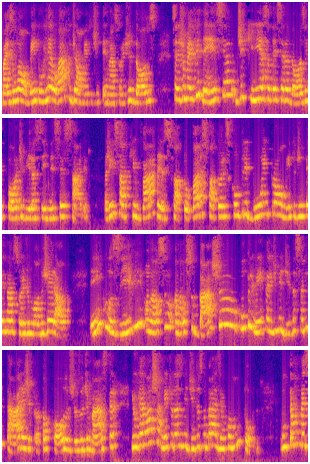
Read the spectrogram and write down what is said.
mas um aumento, um relato de aumento de internações de idosos, seja uma evidência de que essa terceira dose pode vir a ser necessária. A gente sabe que vários, fator, vários fatores contribuem para o aumento de internações de um modo geral. Inclusive o nosso, o nosso baixo cumprimento de medidas sanitárias, de protocolos de uso de máscara e o relaxamento das medidas no Brasil como um todo. Então, mas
